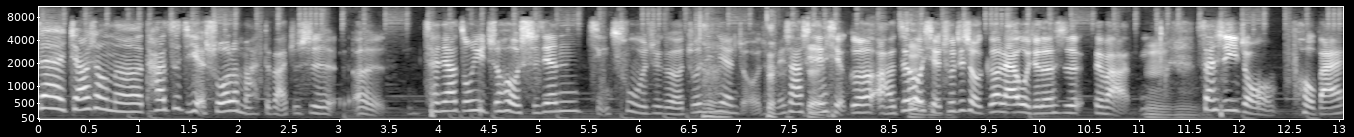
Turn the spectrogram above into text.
再加上呢，他自己也说了嘛，对吧？就是呃，参加综艺之后，时间紧促，这个捉襟见肘，就没啥时间写歌啊。最后写出这首歌来，我觉得是对吧？嗯嗯算是一种口白。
